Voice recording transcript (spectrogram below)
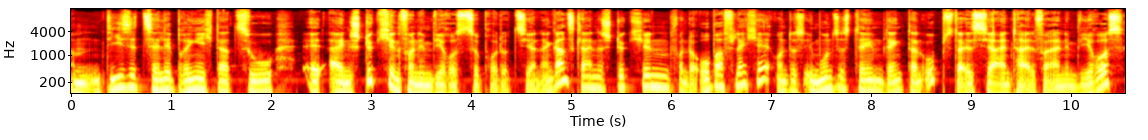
Ähm, diese Zelle bringe ich dazu, äh, ein Stückchen von dem Virus zu produzieren. Ein ganz kleines Stückchen von der Oberfläche und das Immunsystem denkt dann, ups, da ist ja ein Teil von einem Virus,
